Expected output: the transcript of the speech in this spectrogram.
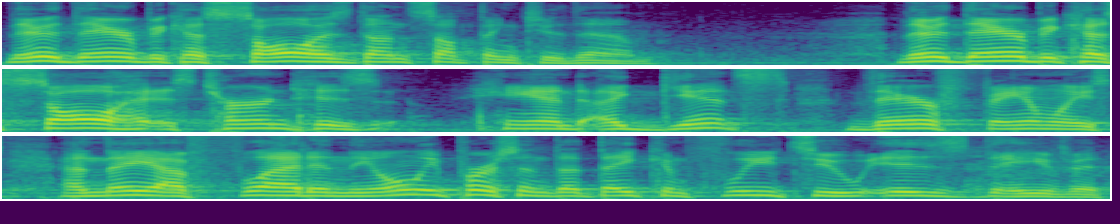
They're there because Saul has done something to them. They're there because Saul has turned his hand against their families, and they have fled, and the only person that they can flee to is David.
